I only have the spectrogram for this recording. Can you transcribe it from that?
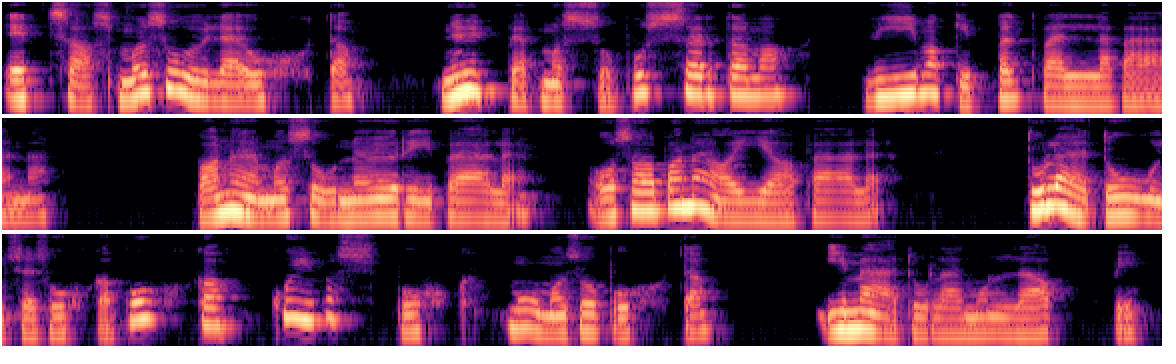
et saas mõsu üle uhta. nüüd pead mõssu pusserdama, viima kipelt välja vääne. pane mõsu nööri peale osa pane aia peale. tule tuulses uhka puhka, kuivas puhk mu mõsu puhta. ime tule mulle appi,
